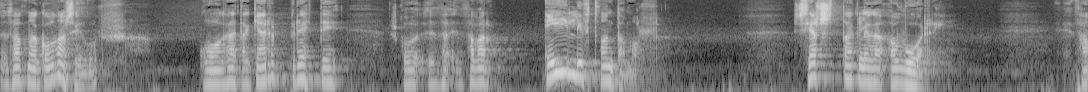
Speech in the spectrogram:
þarna góðan sigur. Og þetta gerbreytti sko, það, það var eilíft vandamál sérstaklega á vori þá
